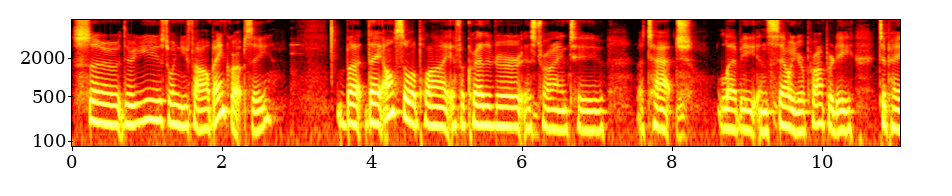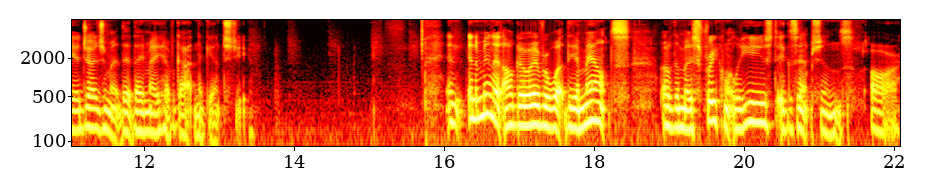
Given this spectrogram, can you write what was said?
So, they're used when you file bankruptcy, but they also apply if a creditor is trying to attach, levy, and sell your property to pay a judgment that they may have gotten against you. In, in a minute, I'll go over what the amounts of the most frequently used exemptions are.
